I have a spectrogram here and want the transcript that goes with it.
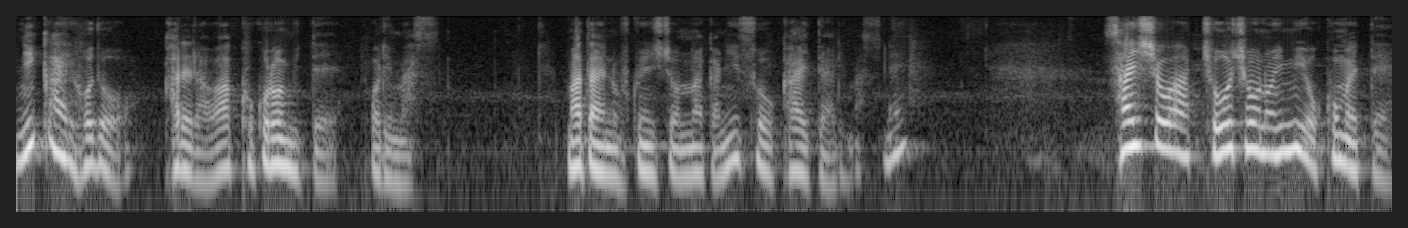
2回ほど彼らは試みております。マタイの福音書の中にそう書いてありますね。最初は嘲笑の意味を込めて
